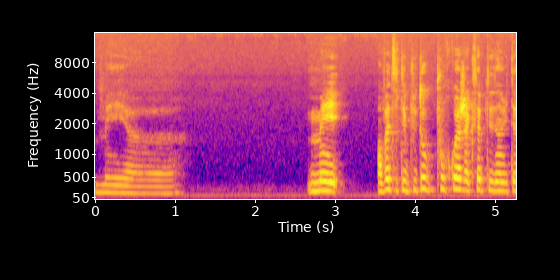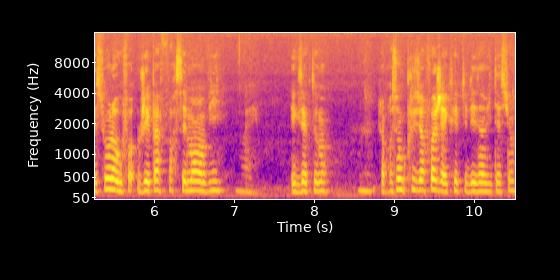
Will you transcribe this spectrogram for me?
Mais. euh, Mais. En fait, c'était plutôt pourquoi j'accepte les invitations là où j'ai pas forcément envie Ouais. exactement. Mm. J'ai l'impression que plusieurs fois j'ai accepté des invitations.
